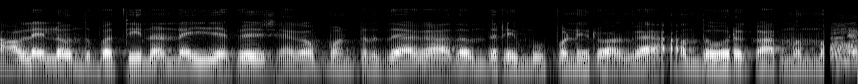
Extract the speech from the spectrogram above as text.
காலையில் வந்து பார்த்தீங்கன்னா நெய்யபிஷேகம் பண்ணுறதுக்காக அதை வந்து ரிமூவ் பண்ணிடுவாங்க அந்த ஒரு காரணம் தான்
